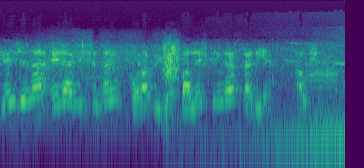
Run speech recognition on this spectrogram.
Geizena erabizenan kolapilua. Balestinga zaria. Hauxe.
